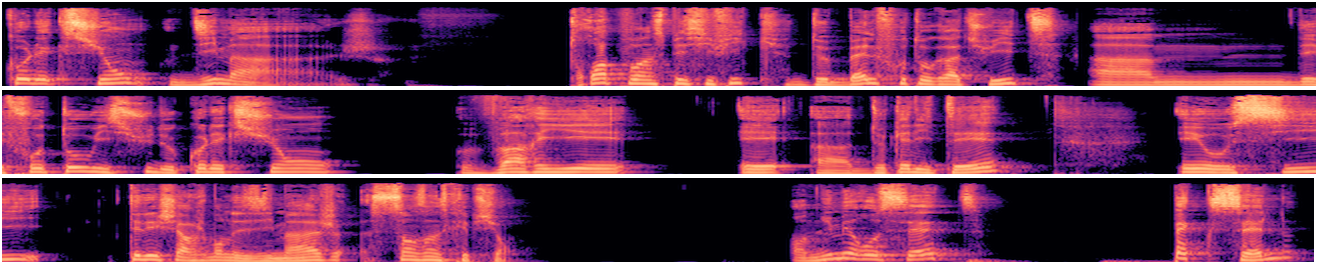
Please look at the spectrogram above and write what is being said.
collections d'images. Trois points spécifiques, de belles photos gratuites, euh, des photos issues de collections variées et euh, de qualité, et aussi téléchargement des images sans inscription. En numéro 7, Pexel,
